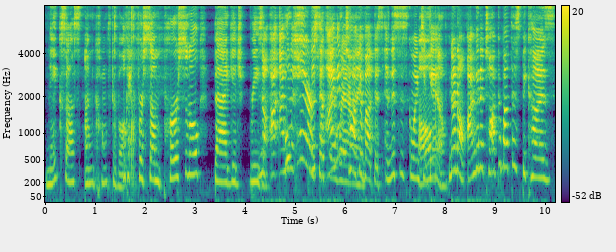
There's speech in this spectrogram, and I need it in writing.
makes us uncomfortable. Okay. For some personal baggage reason. No, I, I'm Who gonna, cares Listen, I'm going to talk about this, and this is going to Oh, get no. no, no. I'm going to talk about this because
